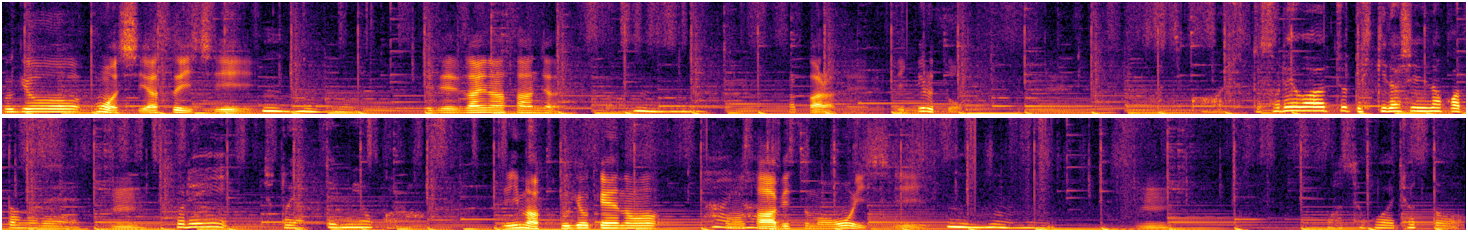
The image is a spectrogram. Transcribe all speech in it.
副業もしやすいし、うんうんうん、でデザイナーさんじゃないですか、うんうん、だからねできると思うんですよね。マジか。ちょっとそれはちょっと引き出しになかったので、うん、それちょっとやってみようかな。で今副業系のこのサービスも多いし、うんうんうん。うん。わすごい。ちょっと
